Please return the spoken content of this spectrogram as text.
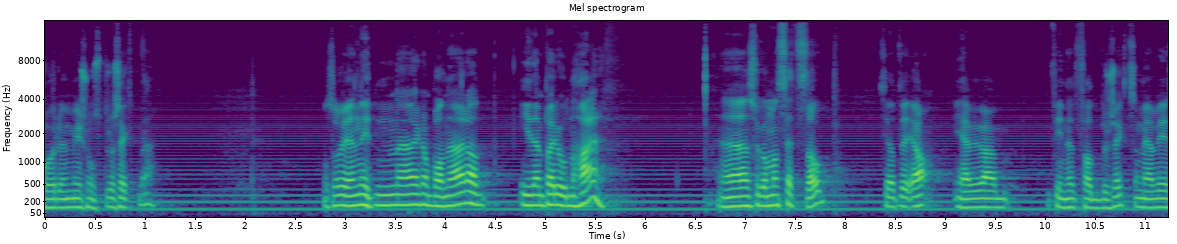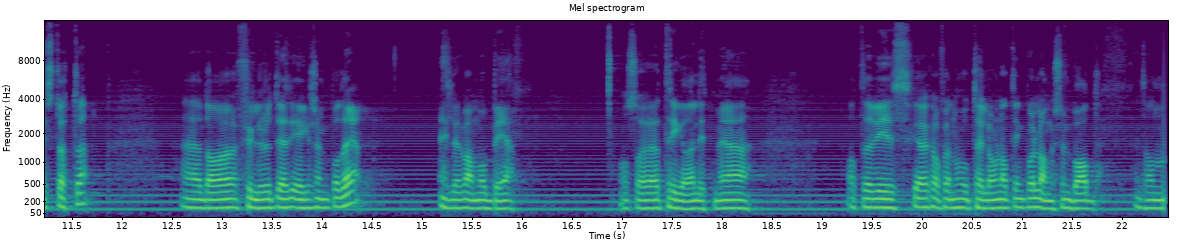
for misjonsprosjektene. Og så en liten eh, kampanje her at i den perioden her eh, så kan man sette seg opp si at ja, jeg vil finne et FAD-prosjekt som jeg vil støtte. Eh, da fyller du et eget skjema på det, eller være med å be. Og så trigga det litt med at vi skal kaffe en hotellovernatting på Langsund bad. En sånn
